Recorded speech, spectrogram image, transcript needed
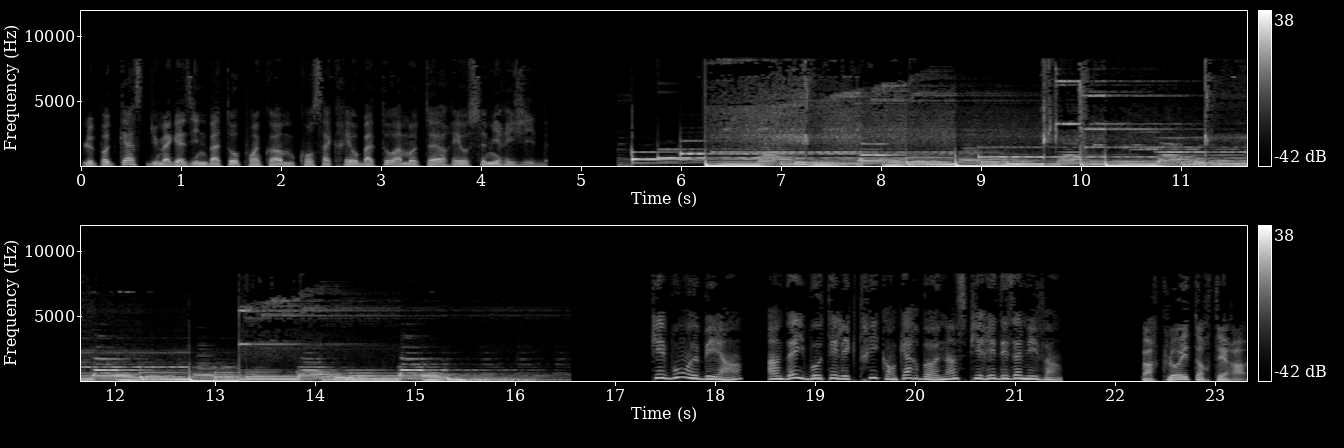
le podcast du magazine bateau.com consacré aux bateaux à moteur et aux semi-rigides. Québon EB1, un dayboat électrique en carbone inspiré des années 20. Par Chloé Tortera.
